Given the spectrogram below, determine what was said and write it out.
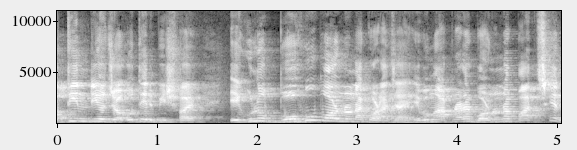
অতীন্দ্রিয় জগতের বিষয়, এগুলো বহু বর্ণনা করা যায় এবং আপনারা বর্ণনা পাচ্ছেন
